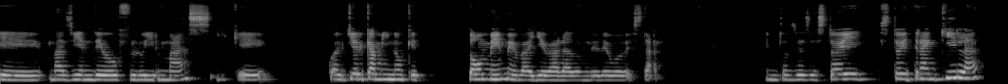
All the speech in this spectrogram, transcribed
que más bien debo fluir más y que cualquier camino que tome me va a llevar a donde debo de estar. Entonces estoy, estoy tranquila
